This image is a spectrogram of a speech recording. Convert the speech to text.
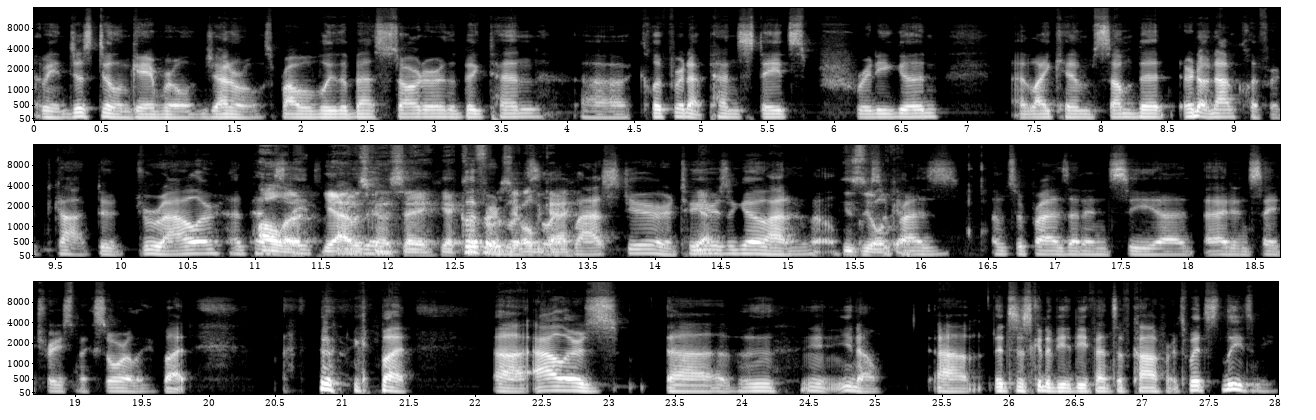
I mean, just Dillon Gabriel in general is probably the best starter in the Big Ten. Uh, Clifford at Penn State's pretty good. I like him some bit. Or no, not Clifford. God, dude, Drew Allar at Penn Allar. State. Yeah, I was going to say. Yeah, Clifford, Clifford was the old like guy last year or two yeah. years ago. I don't know. He's I'm the old surprised, guy. I'm surprised I didn't see. Uh, I didn't say Trace McSorley, but but uh, Allar's. Uh, you know, um, it's just going to be a defensive conference, which leads me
